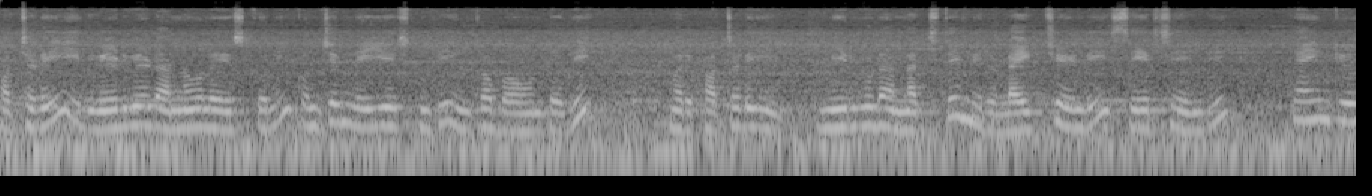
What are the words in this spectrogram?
పచ్చడి ఇది వేడివేడి అన్నంలో వేసుకొని కొంచెం నెయ్యి వేసుకుంటే ఇంకా బాగుంటుంది. మరి పచ్చడి మీరు కూడా నచ్చితే మీరు లైక్ చేయండి షేర్ చేయండి. Thank you.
